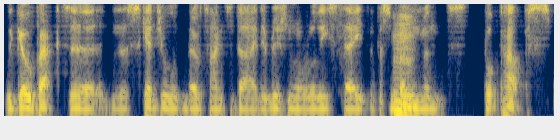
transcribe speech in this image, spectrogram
we go back to the schedule of No Time to Die, the original release date, the postponements, but perhaps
